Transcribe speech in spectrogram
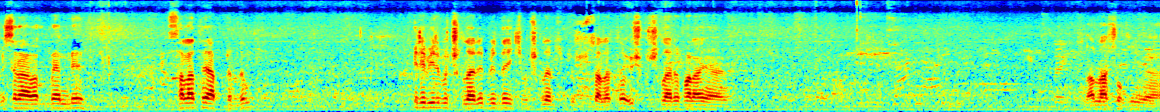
Mesela bak ben bir salata yaptırdım. Biri bir buçukları, bir de iki buçukları tutmuş salata. Üç buçukları falan yani. Vallahi çok iyi ya.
